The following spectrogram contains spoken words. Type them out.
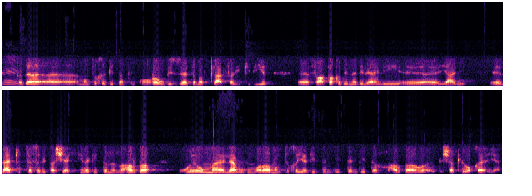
مم. فده منطقي جدا في الكورة وبالذات لما بتلعب فريق كبير. فأعتقد النادي الأهلي آه، يعني لعيبته اكتسبت أشياء كثيره جدا النهارده. وهم لعبوا مباراة منطقية جدا جدا جدا النهارده بشكل واقعي يعني.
